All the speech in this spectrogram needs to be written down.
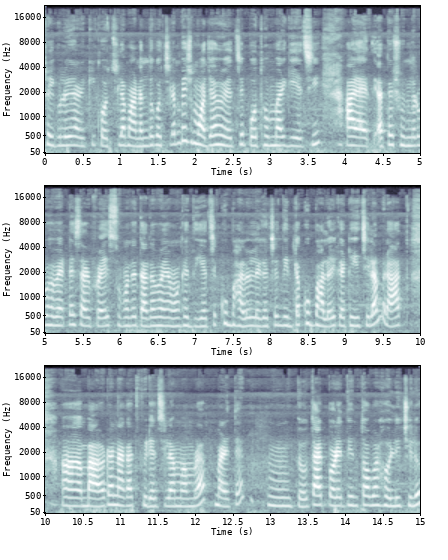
সেইগুলোই আর কি করছিলাম, আনন্দ করছিলাম। বেশ মজা হয়েছে, প্রথমবার গিয়েছি। আর এত- সুন্দরভাবে একটা সারপ্রাইজ তোমাদের দাদাভাই আমাকে দিয়েছে, খুব ভালো লেগেছে, দিনটা খুব ভালোই কাটিয়েছিলাম। রাত বারোটা নাগাদ ফিরেছিলাম আমরা বাড়িতে। তো তারপরের দিন তো আবার হোলি ছিল।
